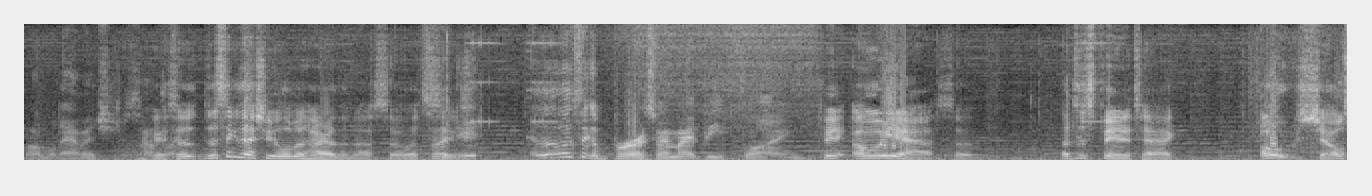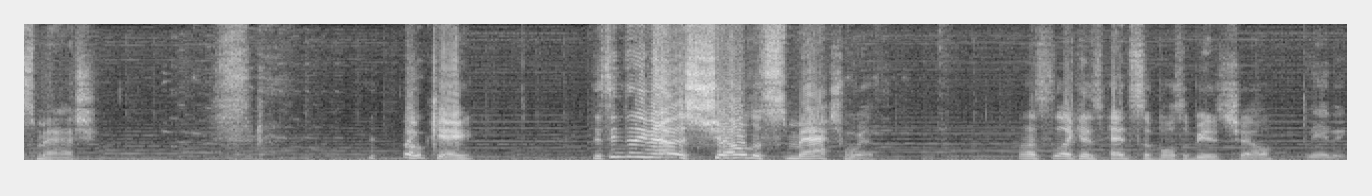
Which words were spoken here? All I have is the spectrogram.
Normal damage. Okay, like. so this thing's actually a little bit higher than us. So let's But see. it, it looks like a bird, so I might be flying. Fa- oh yeah, so that's just fan attack. Oh, shell smash. okay. This thing doesn't even have a shell to smash with. Unless like his head's supposed to be a shell. Maybe.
